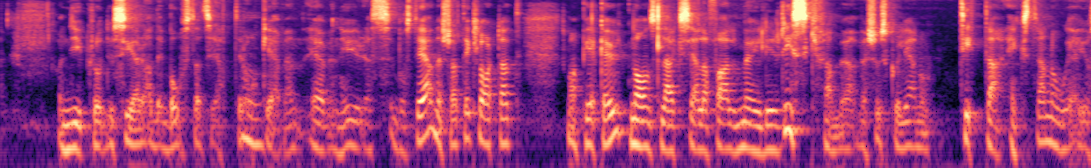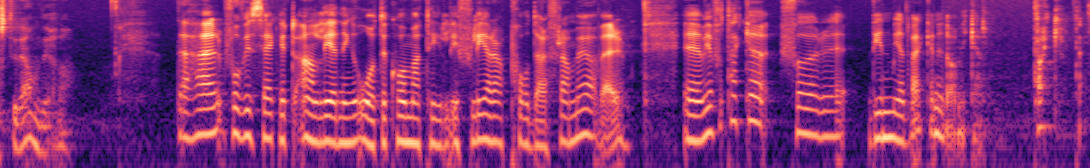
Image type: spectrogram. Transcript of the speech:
nyproducerade bostadsrätter och mm. även, även hyresbostäder. Så att det är klart att ska man peka ut någon slags i alla fall möjlig risk framöver så skulle jag nog titta extra noga just i den delen. Det här får vi säkert anledning att återkomma till i flera poddar framöver. Eh, jag får tacka för din medverkan idag Mikael. Tack. Tack.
